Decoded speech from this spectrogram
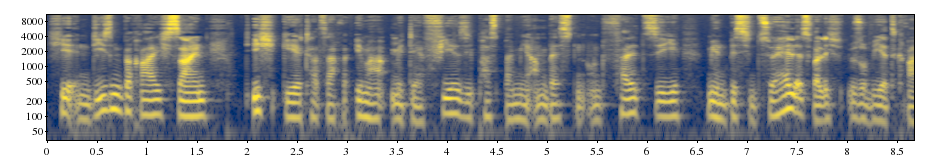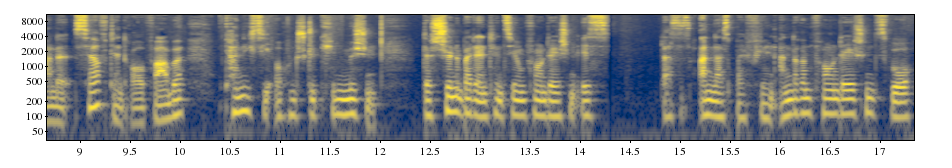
hier in diesem Bereich sein. Ich gehe tatsächlich immer mit der 4, sie passt bei mir am besten. Und falls sie mir ein bisschen zu hell ist, weil ich so wie jetzt gerade Self-Tan drauf habe, kann ich sie auch ein Stückchen mischen. Das Schöne bei der Intensium Foundation ist, das ist anders bei vielen anderen Foundations, wo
